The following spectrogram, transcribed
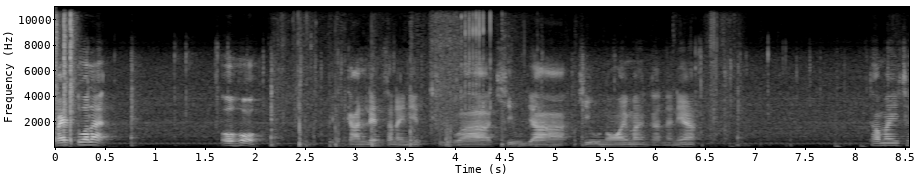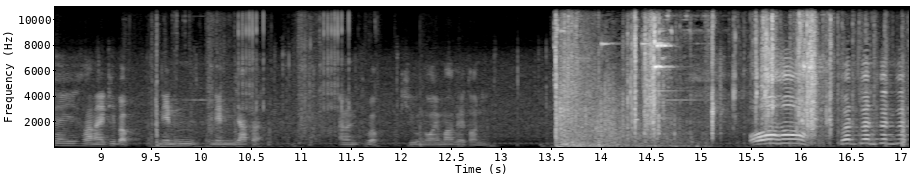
แปดตัวแหละ โอ้โห การเล่นสไนนี่ถือว่าคิวยาคิวน้อยมากกันนะเนี่ย ถ้าไม่ใช่สไนที่แบบเน้นเน้นยัดอะอันนั้นคือแบบคิวน้อยมากเลยตอนนี้ โอ้โหเพื่อนเพื่อนเพื่อนเพื่อน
